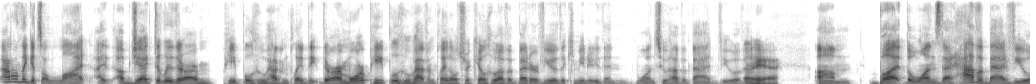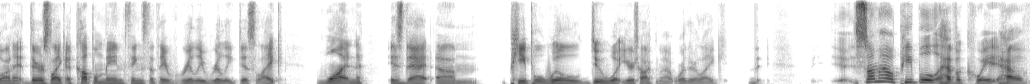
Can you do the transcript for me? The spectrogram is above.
I don't think it's a lot. I, objectively, there are people who haven't played. The, there are more people who haven't played Ultra Kill who have a better view of the community than ones who have a bad view of it. Oh yeah, Um, but the ones that have a bad view on it, there's like a couple main things that they really, really dislike. One is that um, people will do what you're talking about, where they're like, somehow people have equate have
